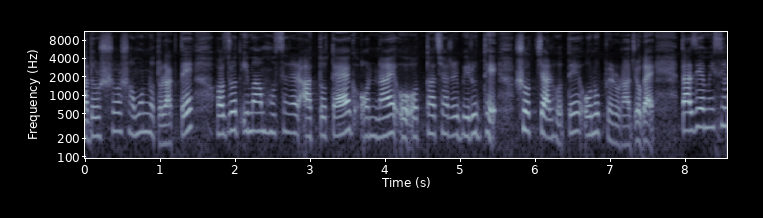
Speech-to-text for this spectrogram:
আদর্শ সমুন্নত রাখতে হজরত ইমাম হোসেনের আত্মত্যাগ, অন্যায় ও অত্যাচারের বিরুদ্ধে সোচ্চার হতে অনুপ্রেরণা যোগায়। তাজিয়া মিছিল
